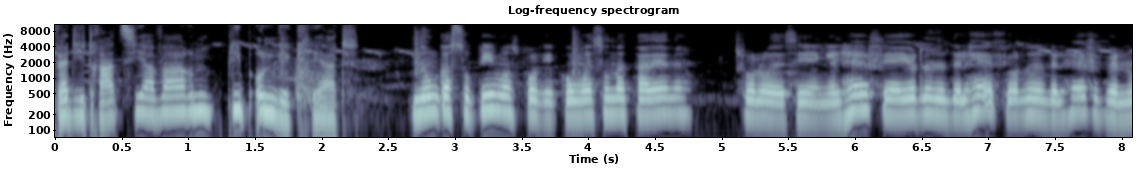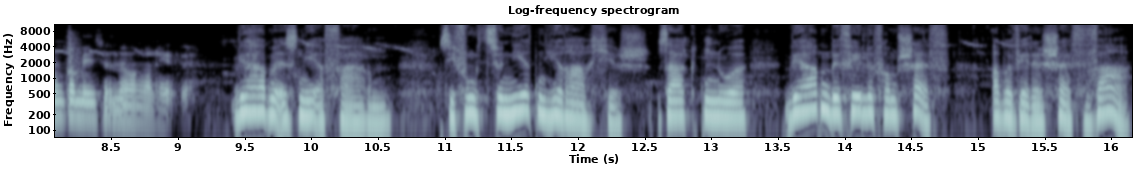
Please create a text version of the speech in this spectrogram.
Wer die Drahtzieher waren, blieb ungeklärt. Nunca supimos porque como es una cadena, solo decían el jefe, hay órdenes del jefe, órdenes del jefe, pero nunca mencionaban al jefe. Wir haben es nie erfahren. Sie funktionierten hierarchisch, sagten nur, wir haben Befehle vom Chef, aber wer der Chef war,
